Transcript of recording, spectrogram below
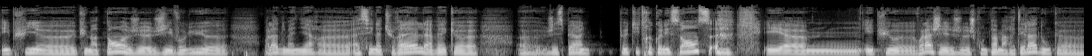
et puis et puis maintenant, j'y évolue voilà de manière assez naturelle avec j'espère une petite reconnaissance. Et euh, et puis euh, voilà je, je compte pas m'arrêter là. Donc euh,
